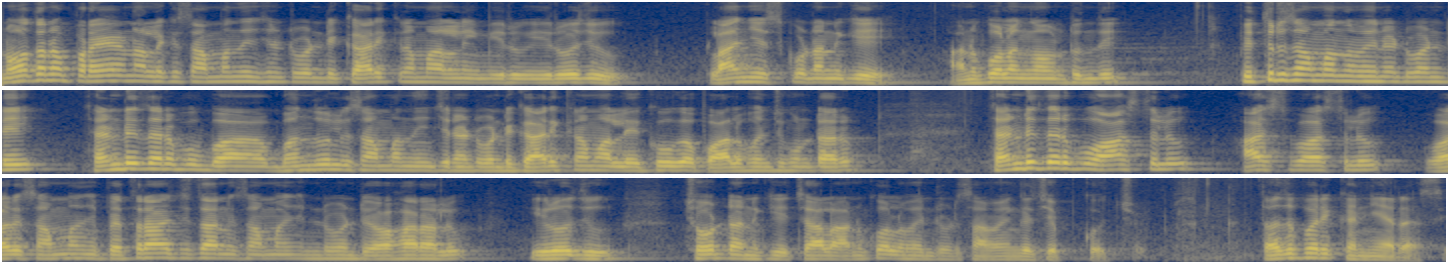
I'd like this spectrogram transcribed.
నూతన ప్రయాణాలకి సంబంధించినటువంటి కార్యక్రమాలని మీరు ఈరోజు ప్లాన్ చేసుకోవడానికి అనుకూలంగా ఉంటుంది. పితృ సంబంధమైనటువంటి తండ్రి తరపు బంధువులకు సంబంధించినటువంటి కార్యక్రమాలు ఎక్కువగా పాలు పంచుకుంటారు. తండ్రి తరపు ఆస్తులు ఆస్తిపాస్తులు వారికి సంబంధించిన పితరాజితానికి సంబంధించినటువంటి వ్యవహారాలు ఈరోజు చూడడానికి చాలా అనుకూలమైనటువంటి సమయంగా చెప్పుకోవచ్చు. తదుపరి కన్యారాశి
